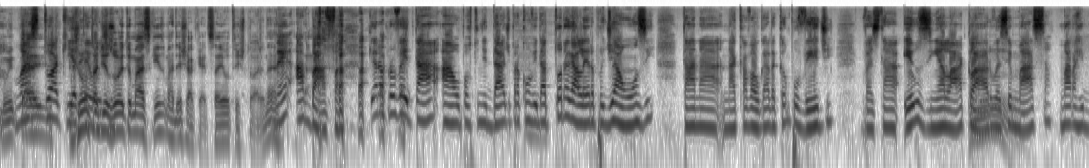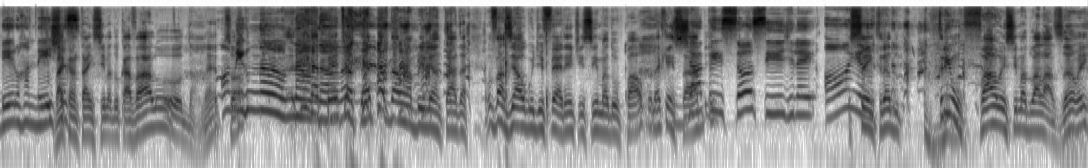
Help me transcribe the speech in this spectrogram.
Muita... Mas tô aqui até Junta hoje. 18 mais 15, mas deixa quieto, isso aí é outra história, né? né? Abafa. Quero aproveitar a oportunidade para convidar toda a galera pro dia 11, tá na, na Cavalgada Campo Verde. Vai estar euzinha lá, claro, vai ser massa. Mara Ribeiro, Raneixas. Vai cantar em cima do cavalo ou não, né? Ô, Só- amigo, não, não, de repente, não. até pra dar uma brilhantada, vamos fazer algo diferente em cima do palco, né? Quem Já sabe? pensou, Sidney? Olha, Você entrando triunfal em cima do alazão, hein?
